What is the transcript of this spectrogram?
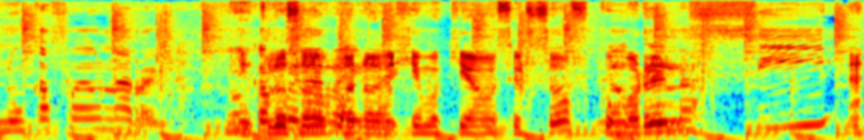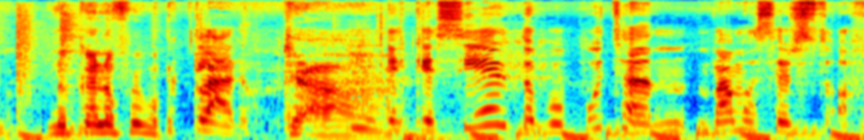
nunca fue una regla. Nunca Incluso una cuando regla. dijimos que íbamos a ser soft Lo como que regla, Sí, nunca lo fuimos. claro. Ya. Es que es cierto, pues pucha, vamos a ser soft,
